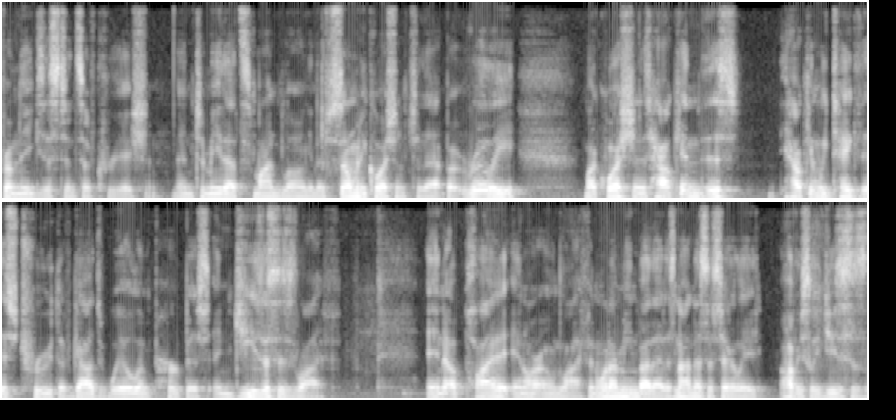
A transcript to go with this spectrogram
from the existence of creation. And to me, that's mind blowing. And there's so many questions to that. But really, my question is how can this how can we take this truth of God's will and purpose in Jesus' life and apply it in our own life? And what I mean by that is not necessarily, obviously, Jesus'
